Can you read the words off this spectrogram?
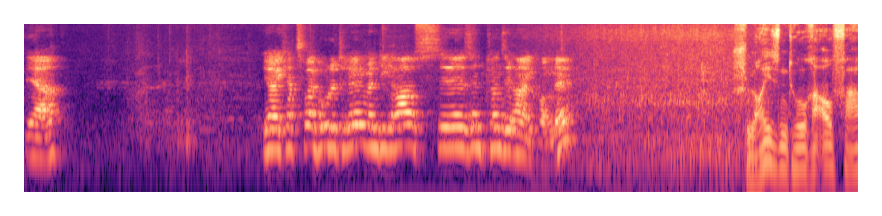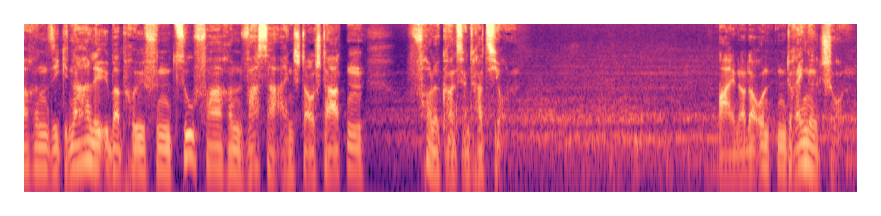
Ja. Ja, ich habe zwei Boote drin. Wenn die raus äh, sind, können sie reinkommen, ne? Schleusentore auffahren, Signale überprüfen, zufahren, Wassereinstau starten. Volle Konzentration. Einer da unten drängelt schon.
